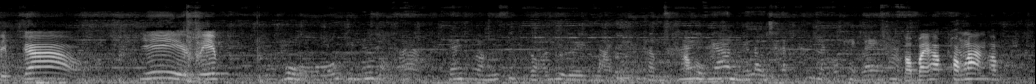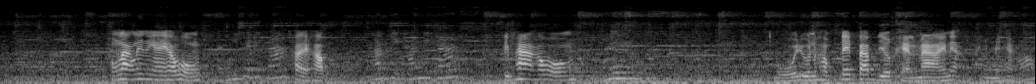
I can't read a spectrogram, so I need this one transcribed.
สิบเก้ายี่สิบโอ้โหเทรนเนอร์บอกว่าได้ความรู้สึกร้อนบริเวณไหล่ทำครัให้บผม กล้ามเนื้อเราชัดขึ้นแล้วก็แข็งแรงค่ะต่อไปครับท้องล่างครับท้องล่างเล่นยังไงครับผม แบบนี้ใช่ไหมคะใช่ครับทำกี่ครั้งดีคะสิบห้าครับผมหนึ่งโอ้ยดูนะครับเล่นแป๊บเดียวแขนมาเลยเนี่ยเห็นไหมฮะสอง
